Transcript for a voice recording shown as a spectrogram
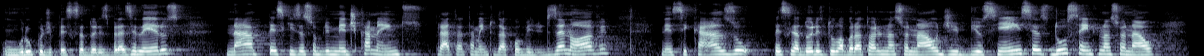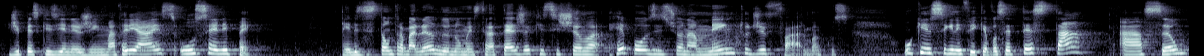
um grupo de pesquisadores brasileiros na pesquisa sobre medicamentos para tratamento da Covid-19. Nesse caso, pesquisadores do Laboratório Nacional de Biociências do Centro Nacional de Pesquisa e Energia em Materiais, o CNPEM. Eles estão trabalhando numa estratégia que se chama reposicionamento de fármacos. O que isso significa? É você testar a ação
